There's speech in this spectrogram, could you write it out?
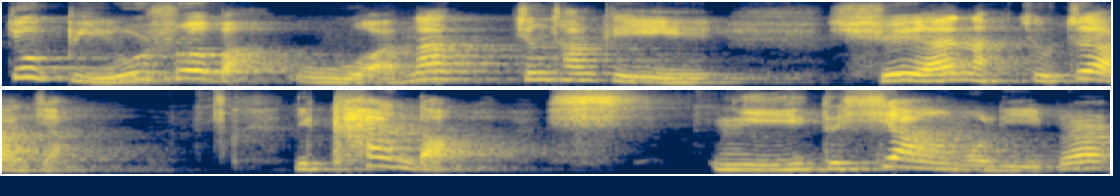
就比如说吧，我呢经常给学员呢就这样讲，你看到你的项目里边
